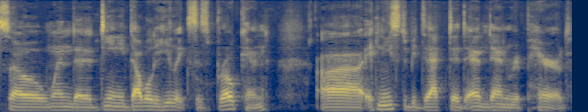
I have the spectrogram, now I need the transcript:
So when the DNA double helix is broken, uh, it needs to be detected and then repaired.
